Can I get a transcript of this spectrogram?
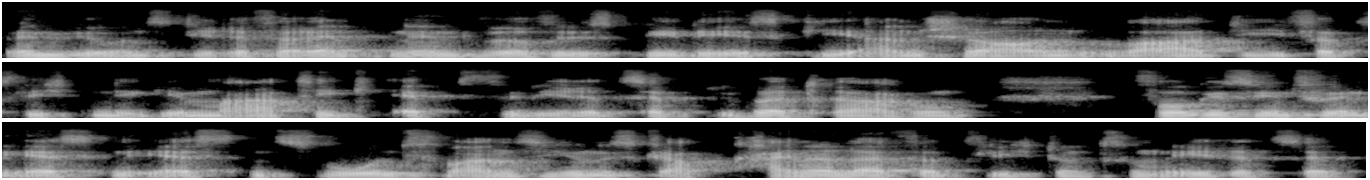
Wenn wir uns die Referentenentwürfe des PDSG anschauen, war die verpflichtende Gematik-App für die Rezeptübertragung vorgesehen für den 1.1.22 und es gab keinerlei Verpflichtung zum E-Rezept.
